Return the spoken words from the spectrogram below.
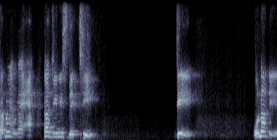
তার মানে আমরা একটা জিনিস দেখছি যে ওনাদের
